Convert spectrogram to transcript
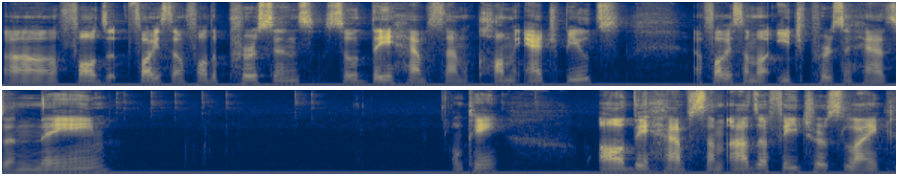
uh, for the for example for the persons, so they have some common attributes. Uh, for example, each person has a name. Okay, or they have some other features like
